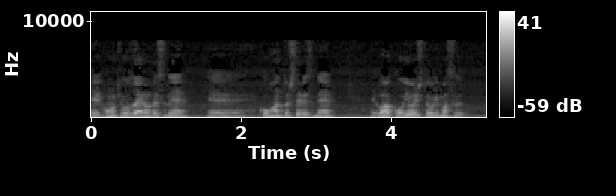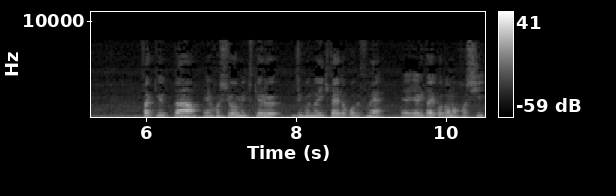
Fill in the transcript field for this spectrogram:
えー、この教材のですね、えー、後半としてですね、ワークを用意しております。さっき言った、え星を見つける、自分の行きたいとこですね、えやりたいことの星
